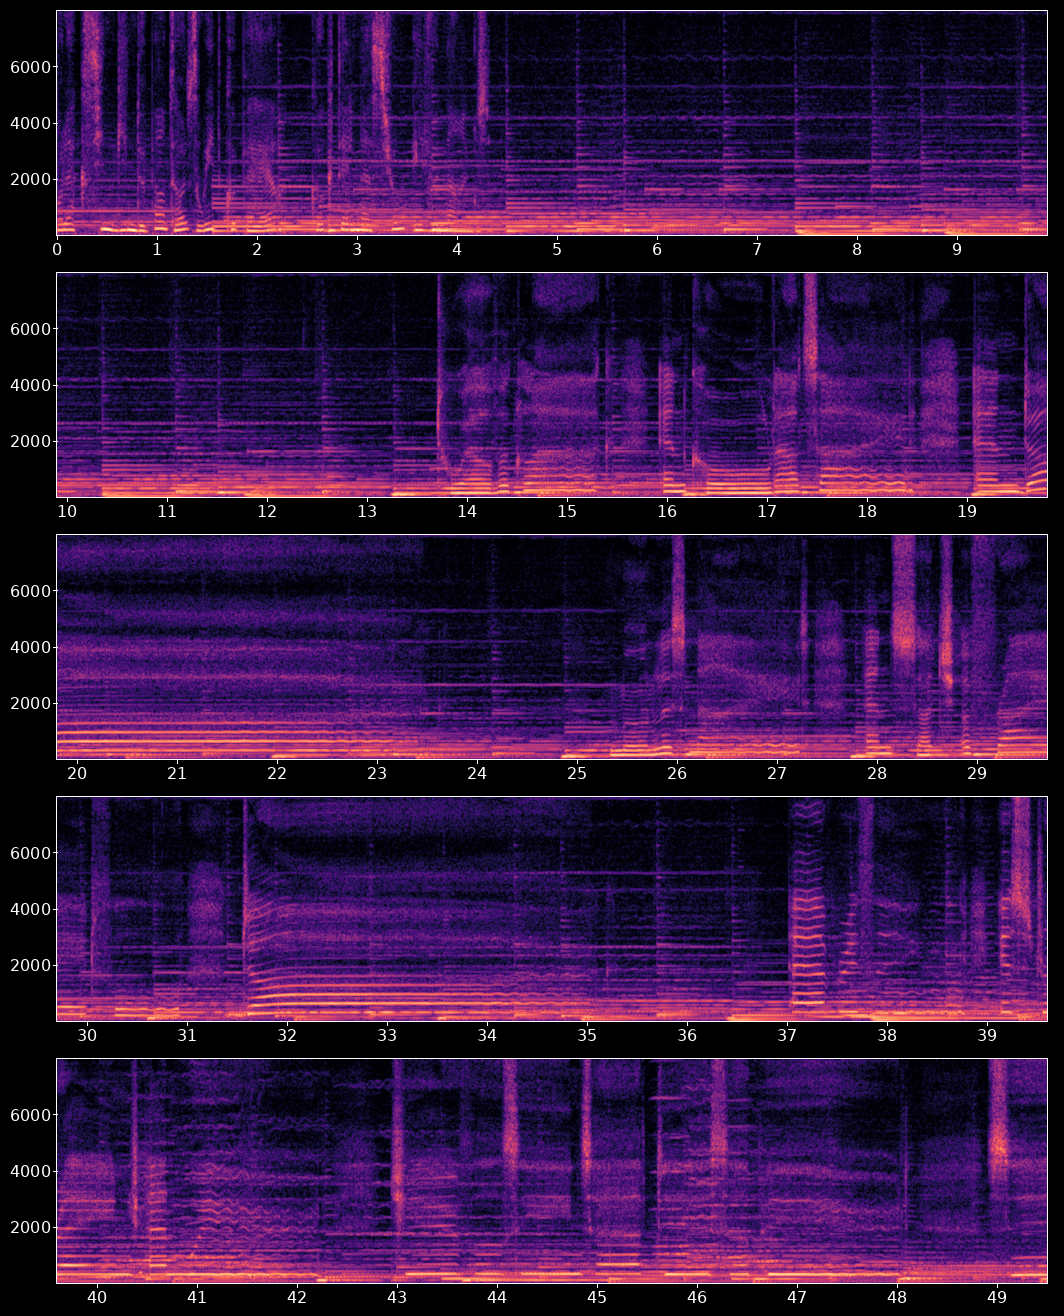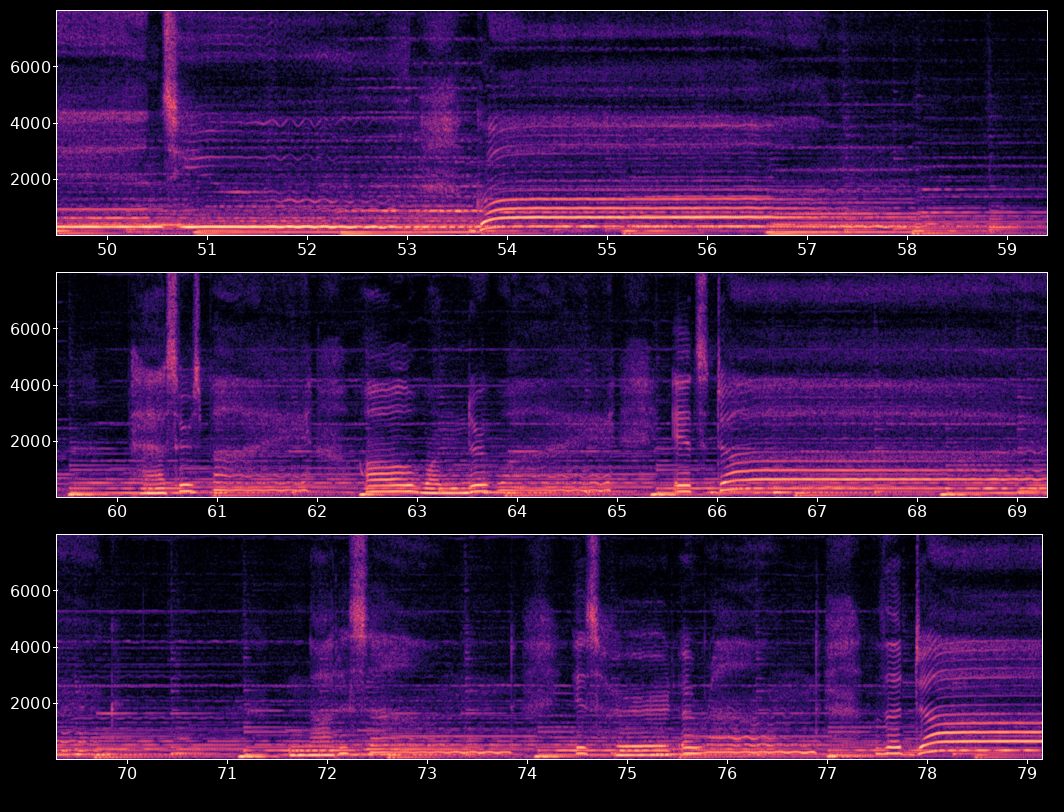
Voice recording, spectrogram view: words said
Relaxing guine de Pintos Sweet Copper, Cocktail Nation Evenings. Twelve o'clock and cold outside and dark. Moonless night and such a fright it's dark. Not a sound is heard around the dark.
